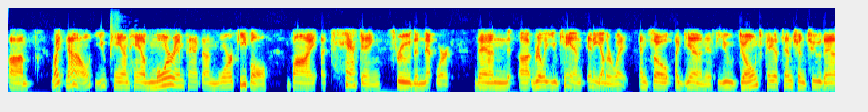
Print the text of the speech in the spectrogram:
um, right now, you can have more impact on more people by attacking through the network than uh, really you can any other way. And so, again, if you don't pay attention to that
